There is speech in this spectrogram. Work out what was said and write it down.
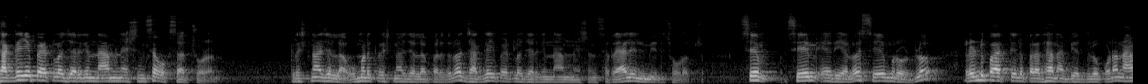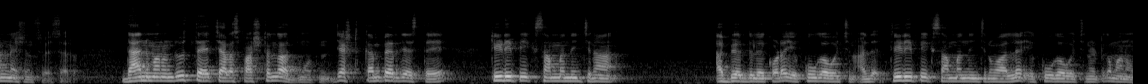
జగ్గయ్యపేటలో జరిగిన నామినేషన్సే ఒకసారి చూడండి. కృష్ణా జిల్లా ఉమ్మడి కృష్ణా జిల్లా పరిధిలో జగ్గయ్యపేటలో జరిగిన నామినేషన్స్ ర్యాలీలు మీరు చూడొచ్చు. సేమ్ సేమ్ ఏరియాలో సేమ్ రోడ్లో రెండు పార్టీల ప్రధాన అభ్యర్థులు కూడా నామినేషన్స్ వేశారు. దాన్ని మనం చూస్తే చాలా స్పష్టంగా అర్థమవుతుంది. జస్ట్ కంపేర్ చేస్తే టీడీపీకి సంబంధించిన అభ్యర్థులే కూడా ఎక్కువగా వచ్చిన అదే టీడీపీకి సంబంధించిన వాళ్ళే ఎక్కువగా వచ్చినట్టుగా మనం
